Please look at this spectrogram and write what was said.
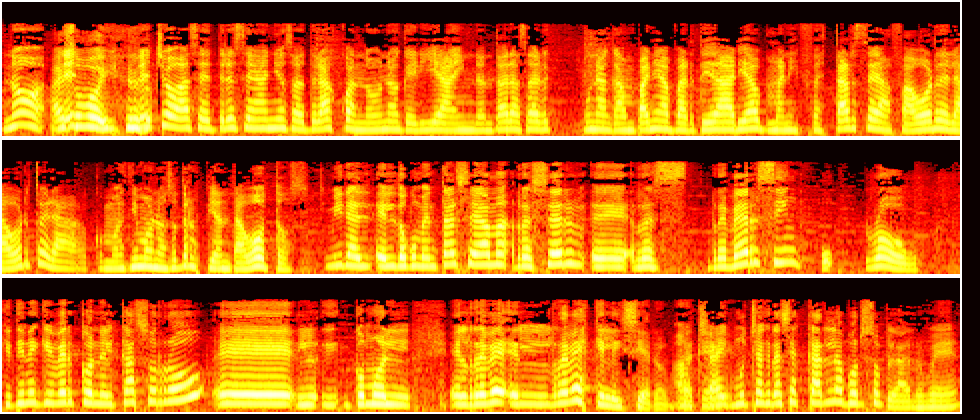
No, A de- eso voy. De hecho, hace 13 años atrás, cuando uno quería intentar hacer una campaña partidaria, manifestarse a favor del aborto era, como decimos nosotros, piantavotos. Mira, el, el documental se llama Reserve, eh, Res- Reversing Roe, que tiene que ver con el caso Roe, eh, como el, el, revés, el revés que le hicieron. Muchas gracias, Carla, por soplarme.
